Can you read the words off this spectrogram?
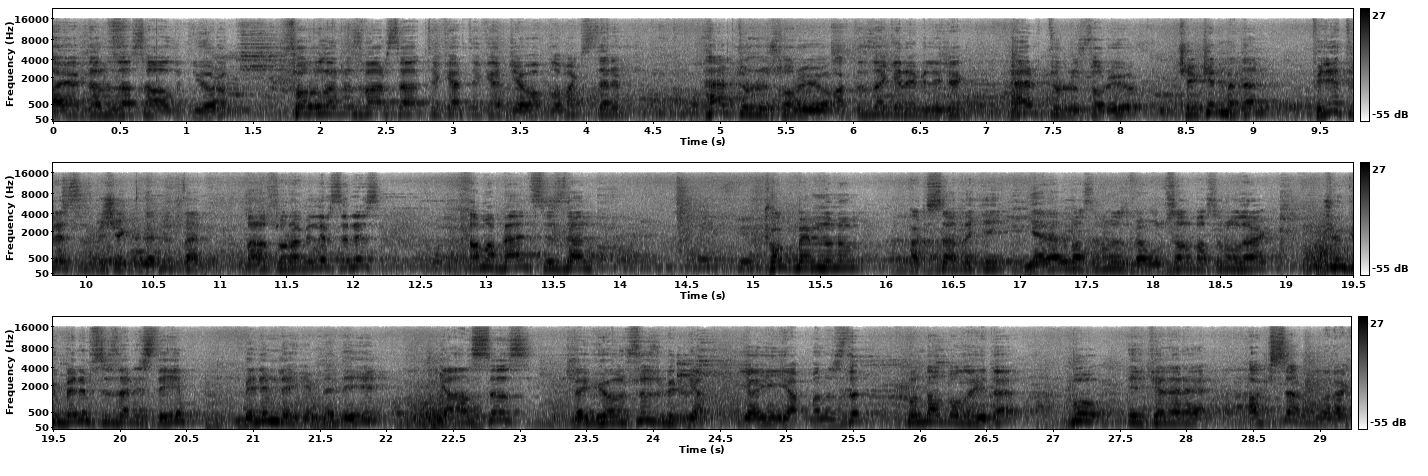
Ayaklarınıza sağlık diyorum. Sorularınız varsa teker teker cevaplamak isterim. Her türlü soruyu, aklınıza gelebilecek her türlü soruyu çekinmeden filtresiz bir şekilde lütfen bana sorabilirsiniz. Ama ben sizden çok memnunum. Akhisar'daki yerel basınımız ve ulusal basın olarak. Çünkü benim sizden isteğim benim lehimde değil, yansız ve yönsüz bir ya- yayın yapmanızdır. Bundan dolayı da bu ilkelere Akhisar olarak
